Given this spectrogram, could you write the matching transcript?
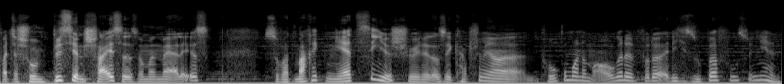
Was ja schon ein bisschen scheiße ist, wenn man mal ehrlich ist. So, was mache ich denn jetzt hier schön? Also ich habe schon ja Pokémon im Auge, das würde eigentlich super funktionieren.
